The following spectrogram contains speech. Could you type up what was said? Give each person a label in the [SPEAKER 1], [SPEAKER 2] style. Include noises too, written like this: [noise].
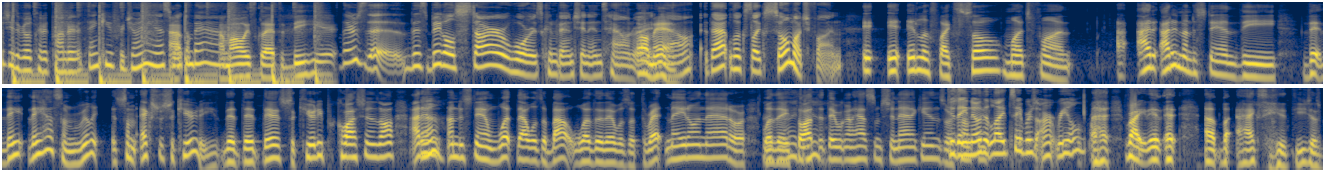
[SPEAKER 1] Reggie, the Reel Critic Ponder. Thank you for joining us. Welcome back.
[SPEAKER 2] I'm always glad to be here.
[SPEAKER 1] There's uh, this big old Star Wars convention in town right now.
[SPEAKER 2] Oh, man.
[SPEAKER 1] now. That looks like so much fun.
[SPEAKER 2] It, it it looks like so much fun. I, I, I didn't understand the they, they they have some really some extra security that that there's security precautions on. I didn't understand what that was about. Whether there was a threat made on that, or whether they thought that they were going to have some shenanigans. Or
[SPEAKER 1] Do they know that lightsabers aren't real? [laughs]
[SPEAKER 2] Uh, right. It, it, uh, but actually, [laughs] you just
